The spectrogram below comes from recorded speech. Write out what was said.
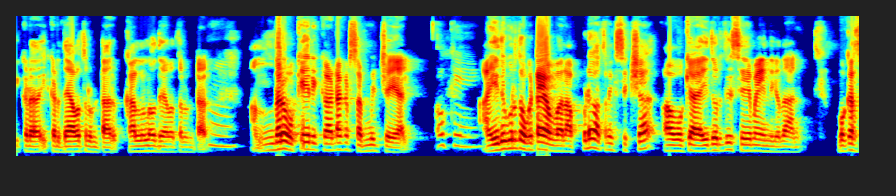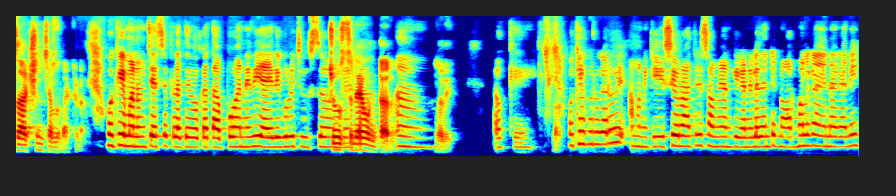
ఇక్కడ ఇక్కడ దేవతలు ఉంటారు కళ్ళలో దేవతలు ఉంటారు. అందరూ ఒకే రికార్డ్ అక్కడ సబ్మిట్ చేయాలి. ఓకే. ఐదుగురితో ఒకటే అవ్వాలి. అప్పుడే అతనికి శిక్ష ఆ, ఓకే ఐదుగురిది సేమ్ అయింది కదా అని. ఒకరి సాక్ష్యం చెల్లదు అక్కడ. ఓకే మనం చేసే ప్రతి ఒక్క తప్పు అనేది ఐదుగురు చూస్తూ. చూస్తూనే ఉంటారు. అది. ఓకే. ఓకే గురుగారు మనకి శివరాత్రి సమయానికి కానీ లేదంటే నార్మల్గా అయినా కానీ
